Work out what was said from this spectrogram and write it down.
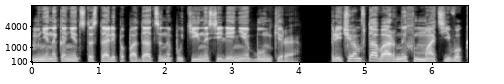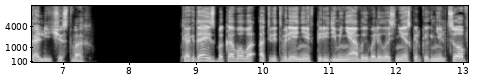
мне наконец-то стали попадаться на пути населения бункера причем в товарных, мать его, количествах. Когда из бокового ответвления впереди меня вывалилось несколько гнильцов,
